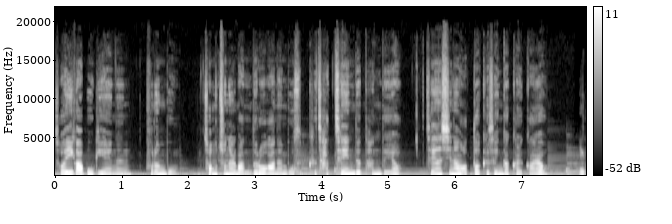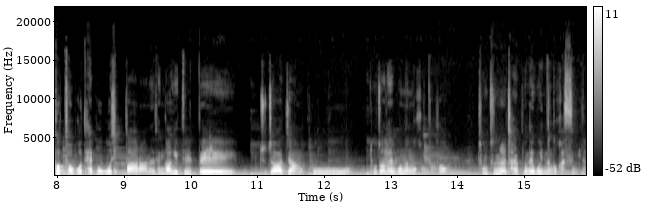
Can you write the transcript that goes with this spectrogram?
저희가 보기에는 푸른 봄, 청춘을 만들어가는 모습 그 자체인 듯 한데요. 채은 씨는 어떻게 생각할까요? 이것저것 해보고 싶다라는 생각이 들 때 주저하지 않고 도전해보는 것 같아서 청춘을 잘 보내고 있는 것 같습니다.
